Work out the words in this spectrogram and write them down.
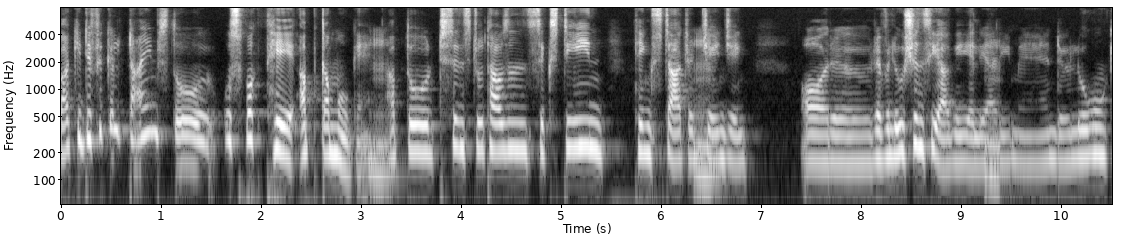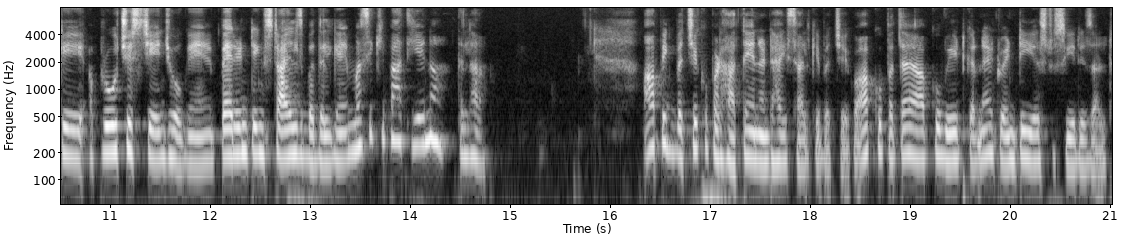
باقی ڈفیکلٹ ٹائمس تو اس وقت تھے اب کم ہو گئے hmm. اب تو since two thousand sixteen things started changing اور ریولیوشنس ہی آ گئی علی hmm. میں اینڈ لوگوں کے اپروچز چینج ہو گئے ہیں پیرنٹنگ اسٹائلس بدل گئے ہیں مزے کی بات یہ نا طلحہ آپ ایک بچے کو پڑھاتے ہیں نا ڈھائی سال کے بچے کو آپ کو پتہ ہے آپ کو ویٹ کرنا ہے twenty years to see result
